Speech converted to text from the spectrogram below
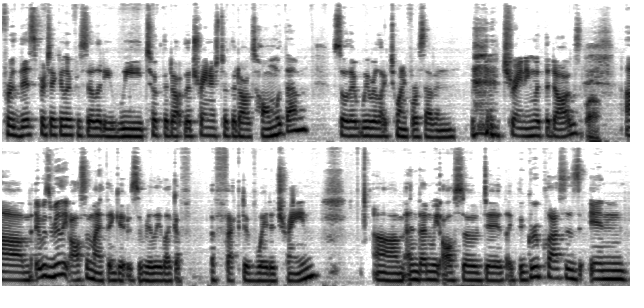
for this particular facility, we took the dog. The trainers took the dogs home with them, so that we were like twenty four seven training with the dogs. Wow. Um, it was really awesome. I think it was a really like a f- effective way to train. Um, and then we also did like the group classes in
